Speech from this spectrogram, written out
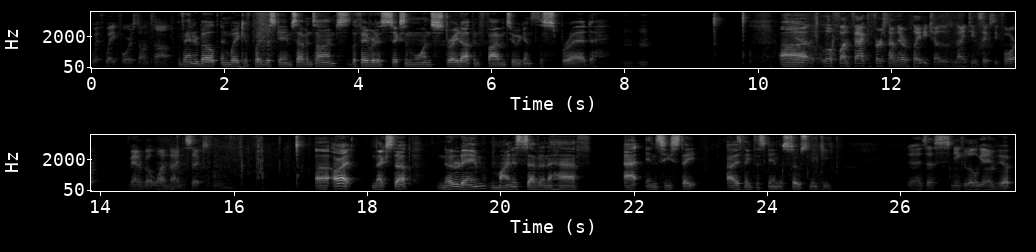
with Wake Forest on top. Vanderbilt and Wake have played this game seven times. The favorite is six and one straight up and five and two against the spread. Mm-hmm. Uh, yeah, a little fun fact: the first time they ever played each other was in 1964. Vanderbilt won nine to six. uh, all right, next up, Notre Dame minus seven and a half at NC State. I think this game is so sneaky. Yeah, it's a sneaky little game. Yep.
